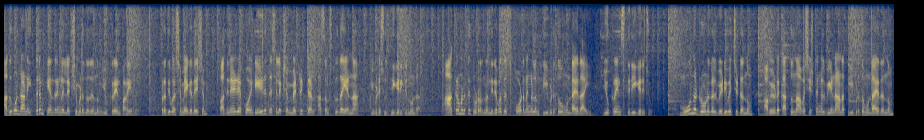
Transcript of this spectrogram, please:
അതുകൊണ്ടാണ് ഇത്തരം കേന്ദ്രങ്ങളിൽ ലക്ഷ്യമിടുന്നതെന്നും യുക്രൈൻ പറയുന്നു. പ്രതിവർഷം ഏകദേശം പതിനേഴ് പോയിന്റ് ഏഴ് ദശലക്ഷം മെട്രിക് ടൺ അസംസ്കൃത എണ്ണ ഇവിടെ ശുദ്ധീകരിക്കുന്നുണ്ട്. ആക്രമണത്തെ തുടർന്ന് നിരവധി സ്ഫോടനങ്ങളും തീപിടുത്തവും ഉണ്ടായതായി യുക്രൈൻ സ്ഥിരീകരിച്ചു. മൂന്ന് ഡ്രോണുകൾ വെടിവെച്ചിട്ടെന്നും അവയുടെ കത്തുന്ന അവശിഷ്ടങ്ങൾ വീണാണ് തീപിടുത്തമുണ്ടായതെന്നും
